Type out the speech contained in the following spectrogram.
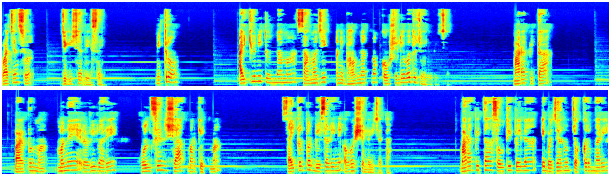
વાચન સ્વર, જિગીષા દેસાઈ. મિત્રો આઈક્યુની તુલનામાં સામાજિક અને ભાવનાત્મક કૌશલ્ય વધુ જરૂરી છે. મારા પિતા બાળપણમાં મને રવિવારે હોલસેલ શાક માર્કેટમાં સાયકલ પર બેસાડીને અવશ્ય લઈ જતા. મારા પિતા સૌથી પહેલાં એ બજારનું ચક્કર મારી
